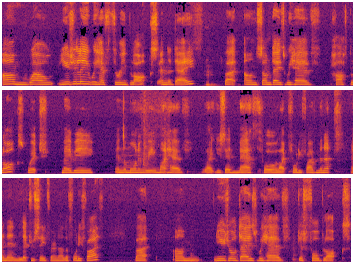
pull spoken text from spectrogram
Um, well, usually we have three blocks in the day, mm-hmm. but on some days we have half blocks, which maybe in the morning we might have, like you said, math for like 45 minutes and then literacy for another 45. But um, usual days we have just four blocks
